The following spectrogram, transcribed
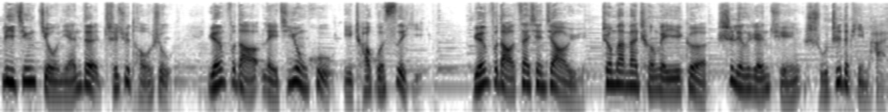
历经九年的持续投入，猿辅导累计用户已超过四亿，猿辅导在线教育正慢慢成为一个适龄人群熟知的品牌。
